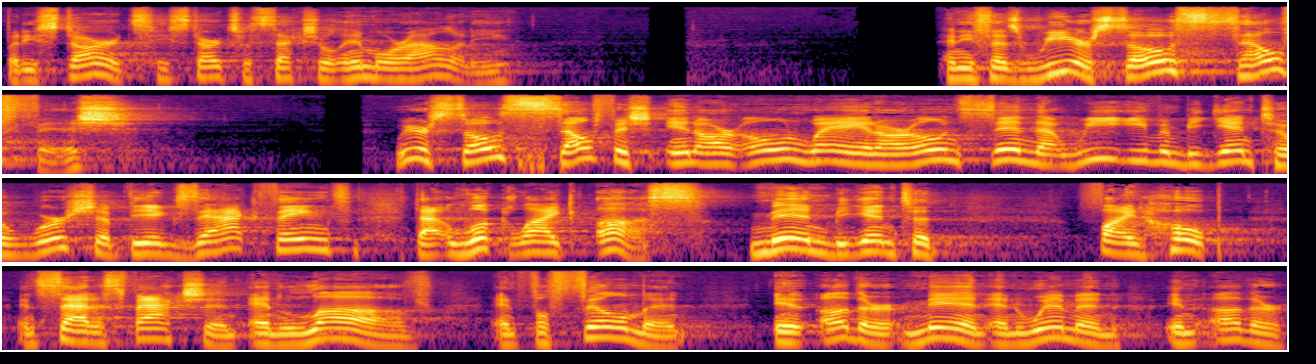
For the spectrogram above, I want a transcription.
But he starts, he starts with sexual immorality. And he says, We are so selfish. We are so selfish in our own way, in our own sin, that we even begin to worship the exact things that look like us. Men begin to find hope and satisfaction and love and fulfillment in other men and women, in other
